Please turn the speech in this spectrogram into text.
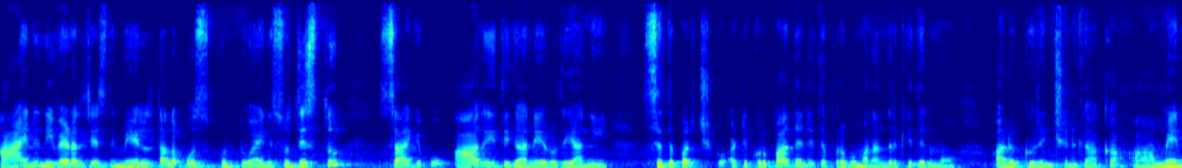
ఆయన నీ వెడలు చేసిన మేలు తలపోసుకుంటూ ఆయన శుతిస్తూ సాగిపో. ఆ రీతిగా నీ హృదయాన్ని సిద్ధపరచుకో. అటు కృపాదనిత ప్రభు మనందరికీ దినము అనుగ్రహించను గాక ఆమెన్.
